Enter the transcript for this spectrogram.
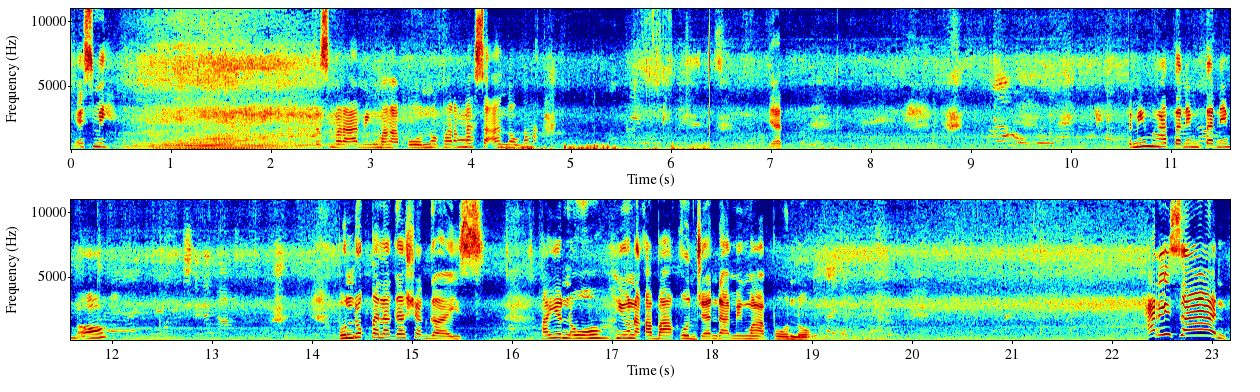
Esme. Tapos maraming mga puno, parang nasa ano nga. Yan. Kami mga tanim-tanim, oh. Bundok talaga siya, guys. Ayun, oh. Yung nakabako dyan, daming mga puno. Harrison!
